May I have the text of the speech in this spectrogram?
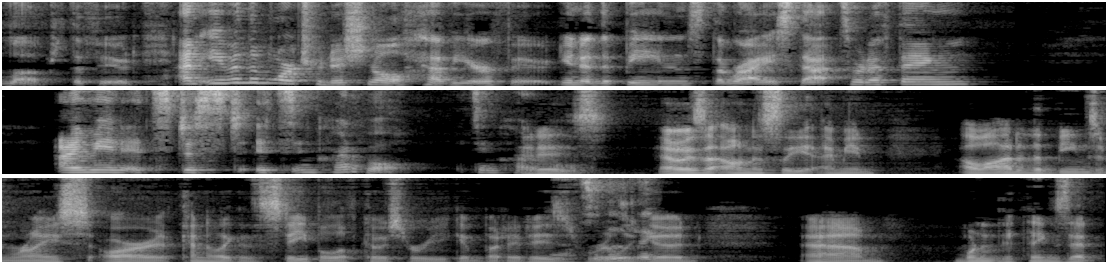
loved the food. And even the more traditional, heavier food, you know, the beans, the rice, that sort of thing. I mean, it's just, it's incredible. It's incredible. It is. That was honestly, I mean, a lot of the beans and rice are kind of like a staple of Costa Rica, but it is Absolutely. really good. Um, one of the things that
